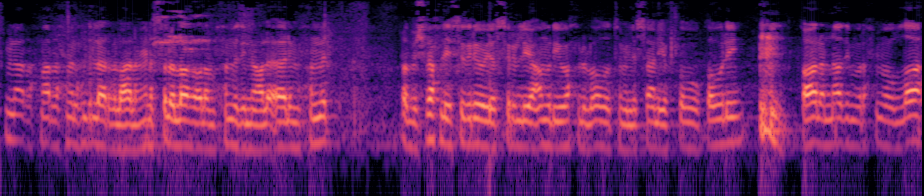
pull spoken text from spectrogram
bismi llahi raxmaan raxim alxamdulilah rab alcaalamiin sala allahu calaa muxamedi wcala aali muxamed rabbi ishrax lii sidrii wayasir lii amrii waxlul cuqdata min lisaani yafqahu qawlii qaala naadimu raximah llah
